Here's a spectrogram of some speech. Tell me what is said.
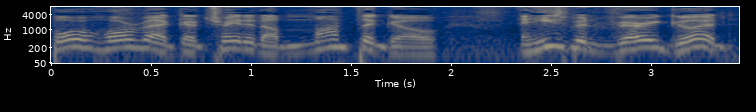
Bo Horvat got traded a month ago, and he's been very good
